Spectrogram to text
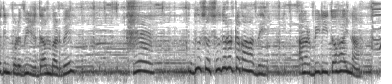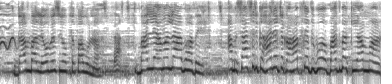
কয়দিন পরে বিড়ির দাম বাড়বে? হ্যাঁ। দুশো সতেরো টাকা হবে। আমার বিড়ি তো হয় না। দাম বাড়লেও বেশি হপ্তা পাবো না। বাড়লে আমার লাভ হবে। আমার শাশুড়িকে হাজার টাকা হাফতে দেবো বাদ বাকি আমার।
